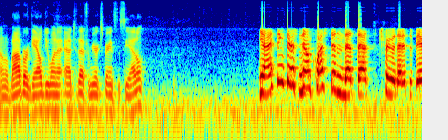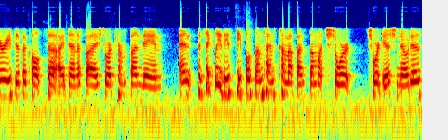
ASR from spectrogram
I don't know, Bob or Gail, do you want to add to that from your experience in Seattle? Yeah, I think there's no question that that's true, that it's very difficult to identify short term funding. And particularly these people sometimes come up on somewhat short, short ish notice,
